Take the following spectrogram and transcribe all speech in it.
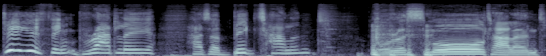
Do you think Bradley has a big talent or a small talent?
